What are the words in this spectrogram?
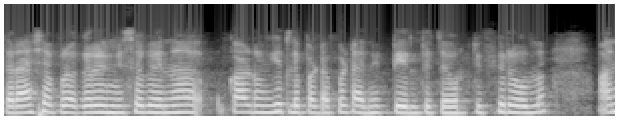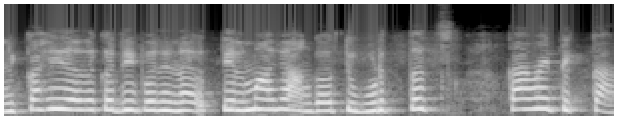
तर अशा प्रकारे मी सगळ्यांना काढून घेतलं पटापट आणि तेल त्याच्यावरती फिरवलं. आणि काही झालं कधी पण ना तेल माझ्या अंगावरती उडतंच. काय माहिती का?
